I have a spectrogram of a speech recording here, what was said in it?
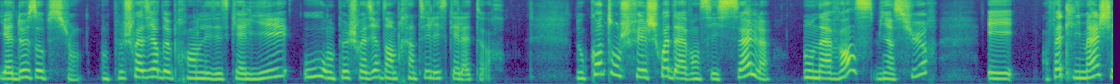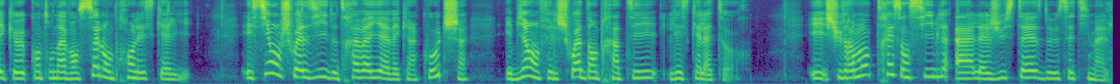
il y a deux options. On peut choisir de prendre les escaliers ou on peut choisir d'emprunter l'escalator. Donc quand on fait le choix d'avancer seul, on avance, bien sûr, et en fait, l'image, c'est que quand on avance seul, on prend l'escalier. Et si on choisit de travailler avec un coach, eh bien, on fait le choix d'emprunter l'escalator. Et je suis vraiment très sensible à la justesse de cette image.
